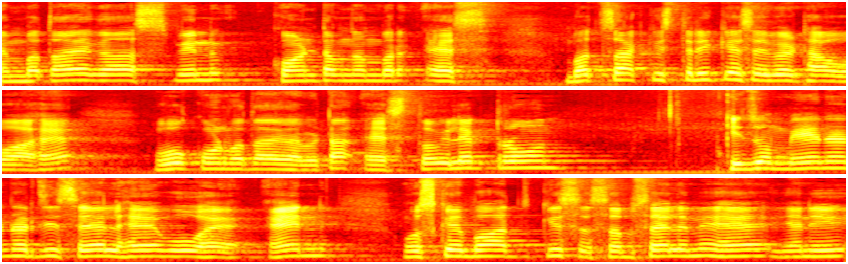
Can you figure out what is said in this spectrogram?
एम बताएगा स्पिन क्वांटम नंबर एस बच्चा किस तरीके से बैठा हुआ है, वो कौन बताएगा बेटा? एस तो इलेक्ट्रॉन की जो मेन एनर्जी सेल है, वो है एन उसके बाद किस सब सेल में है, यानी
